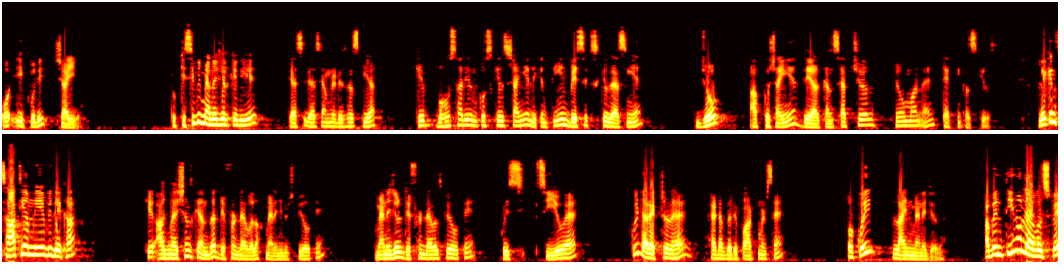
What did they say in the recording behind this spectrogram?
और इक्वली चाहिए। तो किसी भी मैनेजर के लिए, जैसे जैसे हमने डिस्कस किया कि बहुत सारी उनको स्किल्स चाहिए, लेकिन तीन बेसिक स्किल्स ऐसी हैं जो आपको चाहिए। They are conceptual human and technical skills लेकिन साथ ही हमने ये भी देखा कि ऑर्गेनाइजेशन के अंदर डिफरेंट लेवल ऑफ़ मैनेजमेंट भी होते हैं। मैनेजर डिफरेंट लेवल्स पे होते हैं। कोई सीईओ है, कोई डायरेक्टर है हेड ऑफ़ द डिपार्टमेंट्स हैं। और कोई लाइन मैनेजर अब इन तीनों लेवल्स पे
